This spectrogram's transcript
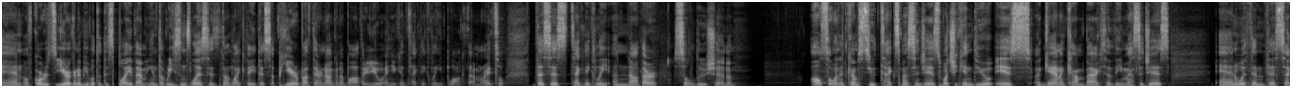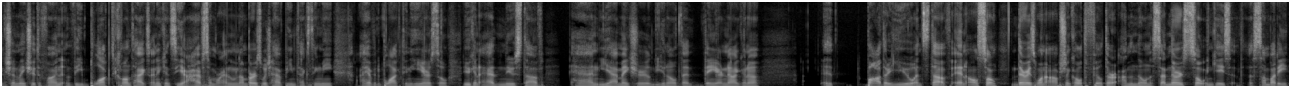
And of course, you're going to be able to display them in the recent list. It's not like they disappear, but they're not going to bother you and you can technically block them, right? So this is technically another solution. Also, when it comes to text messages, what you can do is again come back to the messages and within this section, make sure to find the blocked contacts. And you can see I have some random numbers which have been texting me. I have it blocked in here, so you can add new stuff. And yeah, make sure you know that they are not gonna uh, bother you and stuff. And also, there is one option called filter unknown senders. So in case somebody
